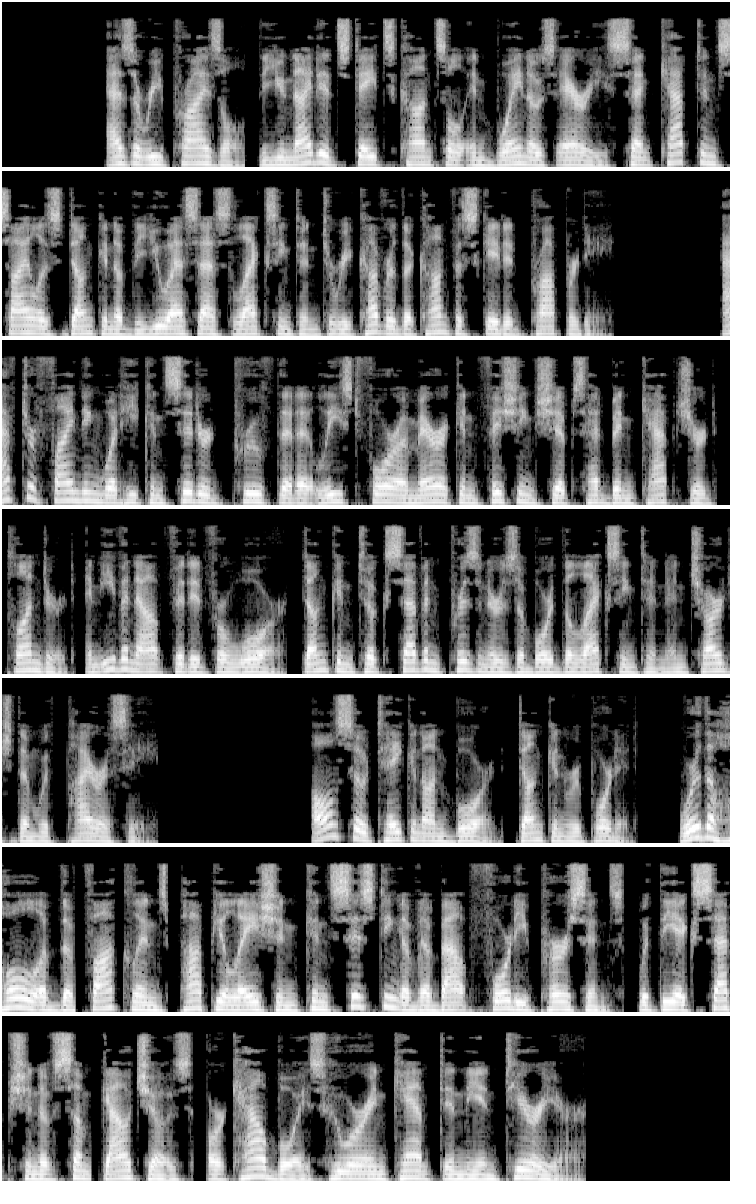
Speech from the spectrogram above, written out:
As a reprisal, the United States consul in Buenos Aires sent Captain Silas Duncan of the USS Lexington to recover the confiscated property. After finding what he considered proof that at least four American fishing ships had been captured, plundered, and even outfitted for war, Duncan took seven prisoners aboard the Lexington and charged them with piracy. Also taken on board, Duncan reported, were the whole of the Falklands population consisting of about 40 persons, with the exception of some gauchos, or cowboys who were encamped in the interior.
